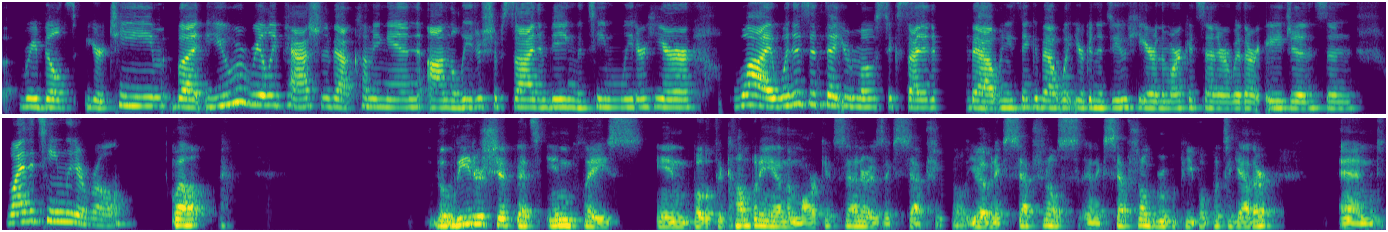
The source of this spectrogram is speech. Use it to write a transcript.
uh, rebuilt your team, but you were really passionate about coming in on the leadership side and being the team leader here. Why? What is it that you're most excited about when you think about what you're going to do here in the market center with our agents and why the team leader role? Well, the leadership that's in place in both the company and the market center is exceptional. You have an exceptional an exceptional group of people put together and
